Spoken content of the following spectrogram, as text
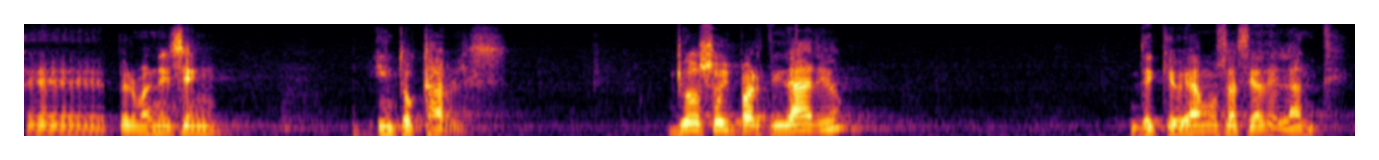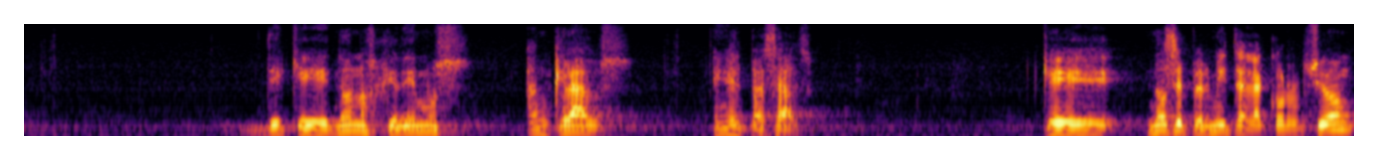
eh, permanecen intocables. Yo soy partidario de que veamos hacia adelante, de que no nos quedemos anclados en el pasado que no se permita la corrupción,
